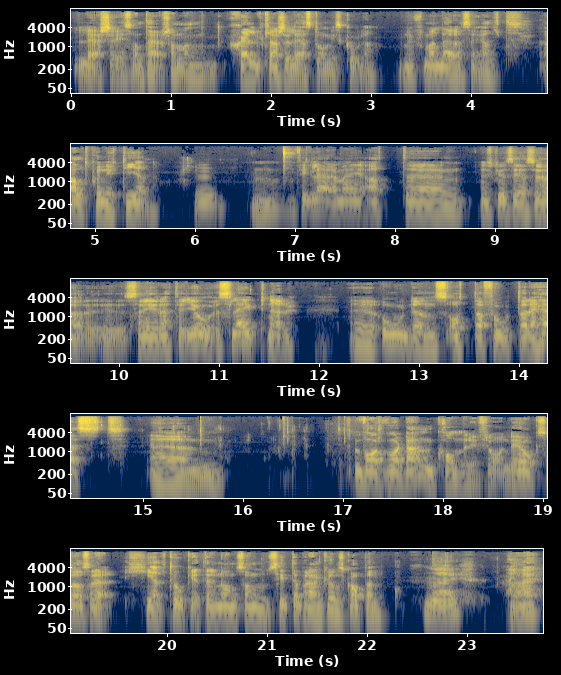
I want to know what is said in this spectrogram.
lär sig sånt här som man själv kanske läste om i skolan. Nu får man lära sig allt, allt på nytt igen. Mm. Mm. Jag fick lära mig att, eh, nu ska vi se så jag eh, säger rätt. Jo, Sleipner, eh, Odens åttafotade häst. Eh, var, var den kommer ifrån, det är också sådär helt tokigt. Är det någon som sitter på den kunskapen? Nej. Nej.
